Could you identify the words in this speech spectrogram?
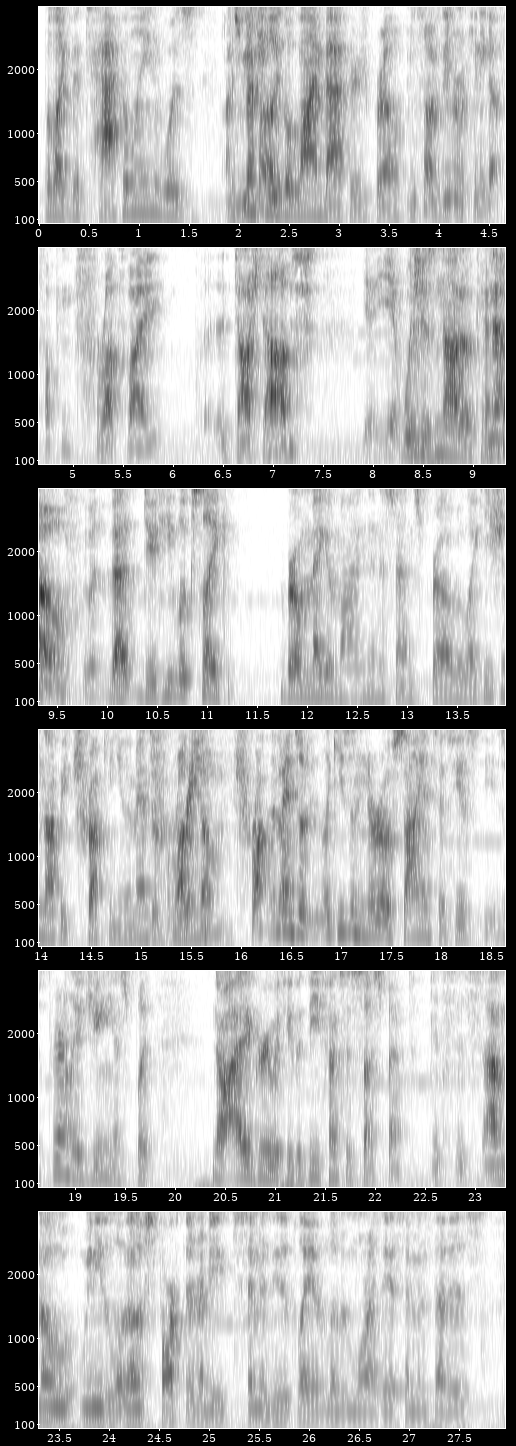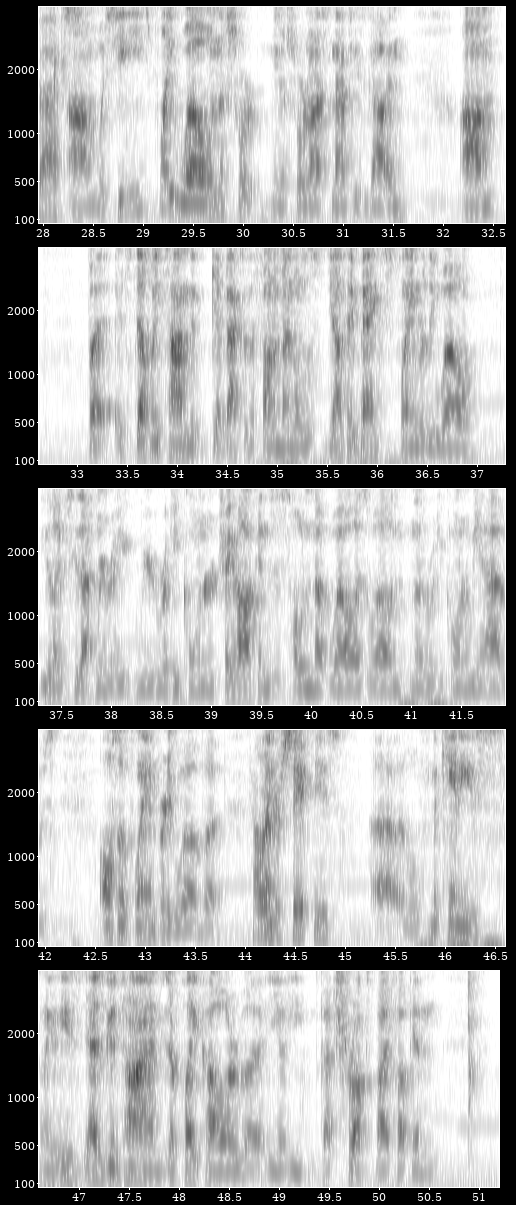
but like the tackling was, I mean, we saw- especially the linebackers, bro. You saw Xavier McKinney got fucking trucked by uh, Josh Dobbs. Yeah, yeah, which is not okay. No, That dude, he looks like, bro, Megamind in a sense, bro. But like, he should not be trucking you. The man's a brain. him. Trucked The man's a, like he's a neuroscientist. He is he's apparently a genius. But no, I agree with you. The defense is suspect. It's it's. I don't know. We need a little, another spark there. Maybe Simmons needs to play a little bit more. Isaiah Simmons, that is. Facts. Um, which he, he's played well in the short you know short amount of snaps he's gotten. Um, but it's definitely time to get back to the fundamentals. Deonte Banks is playing really well. You like to see that from your, your rookie corner. Tre Hawkins is holding up well as well. Another rookie corner we have is also playing pretty well. But How are your safeties? uh, well, McKinney's like he's has good times. He's our play caller, but you know he got trucked by fucking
